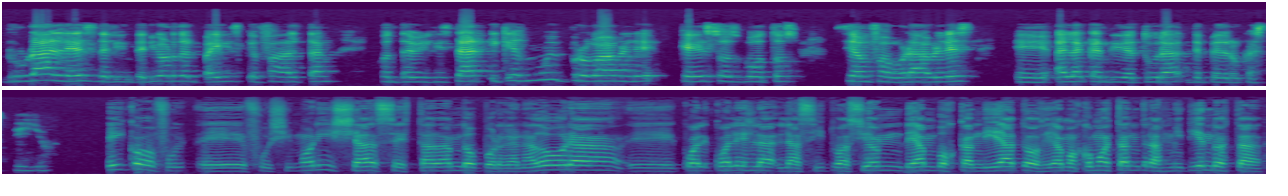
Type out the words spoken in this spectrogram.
rurales del interior del país que faltan contabilizar y que es muy probable que esos votos sean favorables eh, a la candidatura de Pedro Castillo. Keiko eh, Fujimori ya se está dando por ganadora. Eh, ¿cuál, ¿cuál, es la, situación de ambos candidatos? Digamos, ¿cómo están transmitiendo esta,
